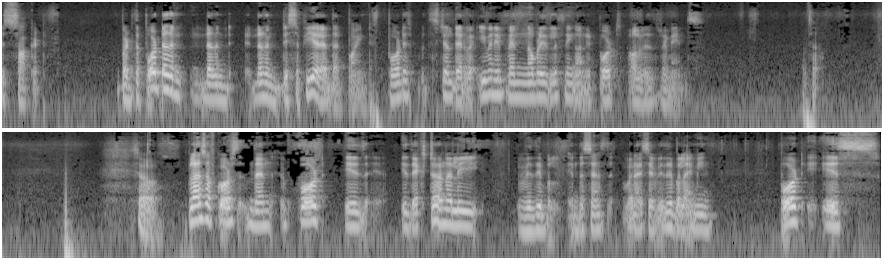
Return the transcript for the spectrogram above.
is socket but the port doesn't doesn't doesn't disappear at that point. Port is still there, even if when nobody is listening on it, port always remains. So, so plus of course then port is is externally visible in the sense that when I say visible, I mean port is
